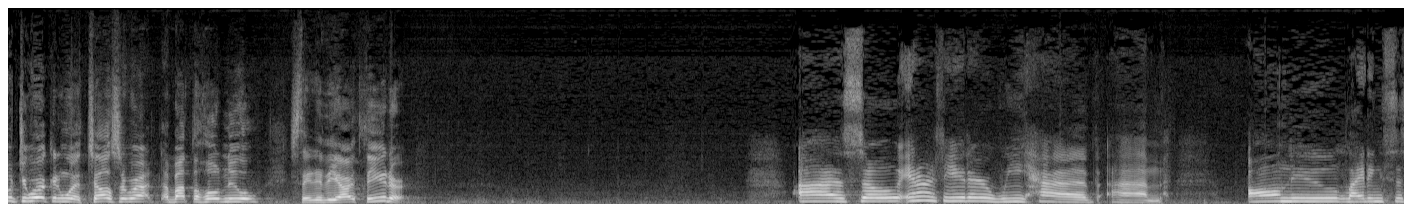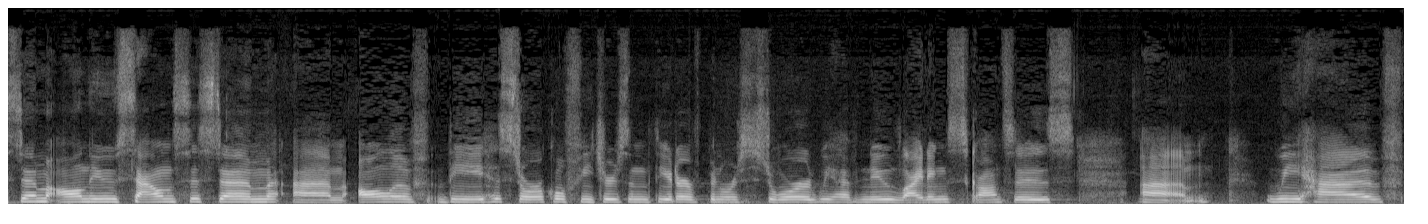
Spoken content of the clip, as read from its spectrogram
what you're working with. Tell us about, about the whole new state-of-the-art theater. Uh, so in our theater, we have um, all new lighting system, all new sound system. Um, all of the historical features in the theater have been restored. We have new lighting sconces. Um, we have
